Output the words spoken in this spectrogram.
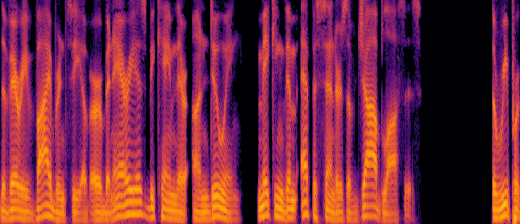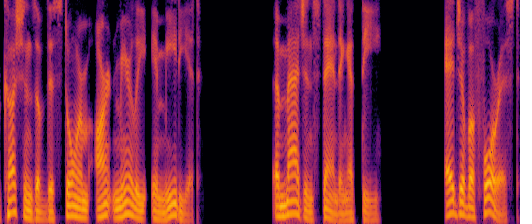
the very vibrancy of urban areas became their undoing, making them epicenters of job losses. The repercussions of this storm aren't merely immediate. Imagine standing at the edge of a forest,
